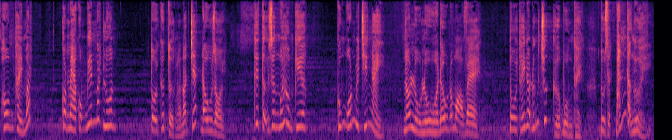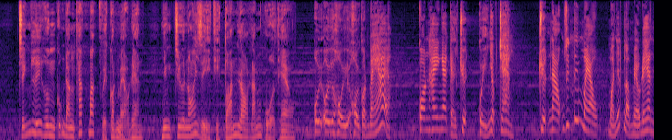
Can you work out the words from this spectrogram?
Hôm thầy mất Con mèo cũng biến mất luôn. Tôi cứ tưởng là nó chết đâu rồi. Thế tự dưng mới hôm kia Cũng 49 ngày Nó lù lù ở đâu nó mò về. Tôi thấy nó đứng trước cửa buồng thầy Tôi giật bắn cả người. Chính Lý Hưng cũng đang thắc mắc về con mèo đen Nhưng chưa nói gì thì Toán lo lắng hùa theo. Ôi ôi hồi hồi còn bé à? Con hay nghe kể chuyện quỷ nhập tràng Chuyện nào cũng dính tới mèo, Mà nhất là mèo đen.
